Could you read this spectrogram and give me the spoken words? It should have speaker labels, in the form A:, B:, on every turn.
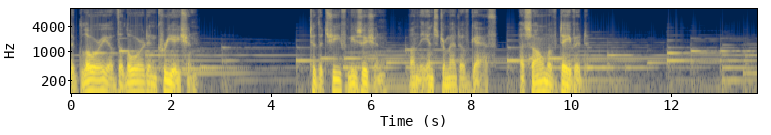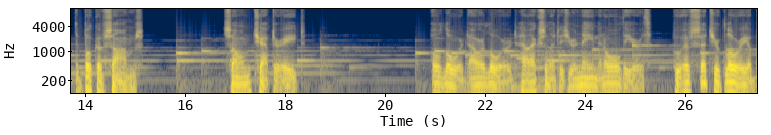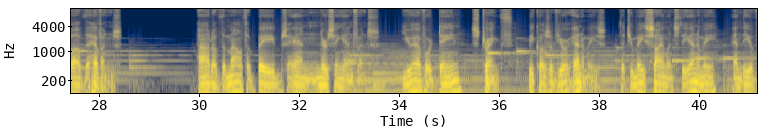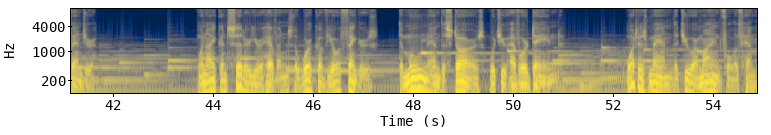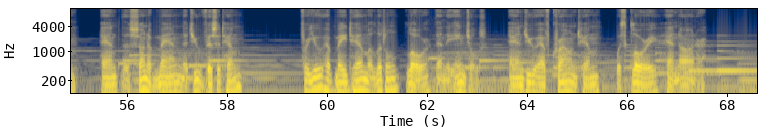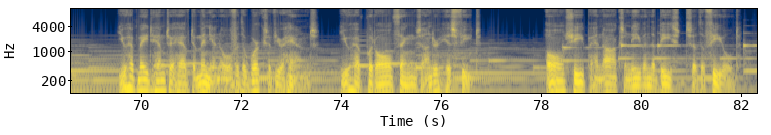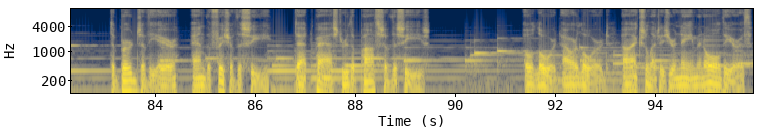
A: the glory of the Lord in creation. To the chief musician on the instrument of Gath, a psalm of David. The Book of Psalms, Psalm chapter 8. O Lord, our Lord, how excellent is your name in all the earth, who have set your glory above the heavens. Out of the mouth of babes and nursing infants, you have ordained strength because of your enemies, that you may silence the enemy and the avenger. When I consider your heavens, the work of your fingers, the moon and the stars which you have ordained. What is man that you are mindful of him, and the Son of Man that you visit him? For you have made him a little lower than the angels, and you have crowned him with glory and honor. You have made him to have dominion over the works of your hands. You have put all things under his feet all sheep and ox and even the beasts of the field, the birds of the air and the fish of the sea that pass through the paths of the seas. O Lord, our Lord, how excellent is your name in all the earth.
